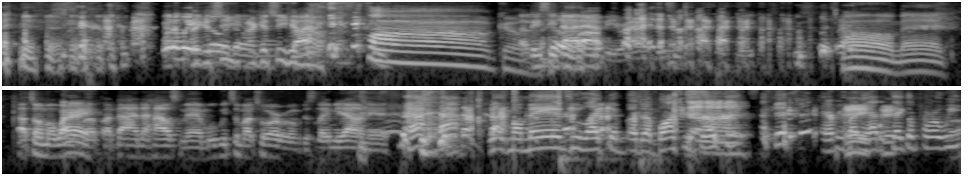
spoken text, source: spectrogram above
What a way to I can go! see though, I can see him now. Fuck. At least he died happy, right? At least he died happy. oh man. I told my wife, All right. if I die in the house, man, move me to my tour room. Just lay me down there. like my man's who like the the Boston Celtics. Everybody Hey, had to hey. take them for a week.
